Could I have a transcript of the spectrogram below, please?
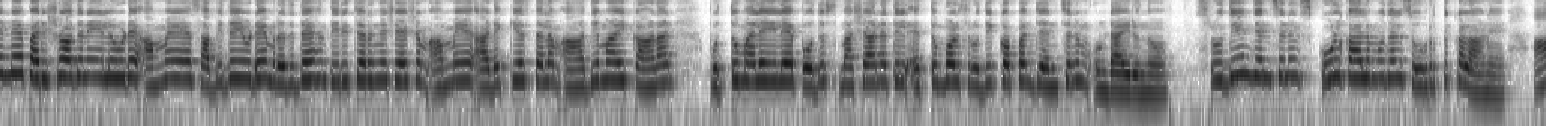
എൻ എ പരിശോധനയിലൂടെ അമ്മയെ സബിതയുടെ മൃതദേഹം തിരിച്ചറിഞ്ഞ ശേഷം അമ്മയെ അടക്കിയ സ്ഥലം ആദ്യമായി കാണാൻ പുത്തുമലയിലെ പൊതു ശ്മശാനത്തിൽ എത്തുമ്പോൾ ശ്രുതിക്കൊപ്പം ജെൻസനും ഉണ്ടായിരുന്നു. ശ്രുതിയും ജെൻസനും സ്കൂൾ കാലം മുതൽ സുഹൃത്തുക്കളാണ്. ആ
